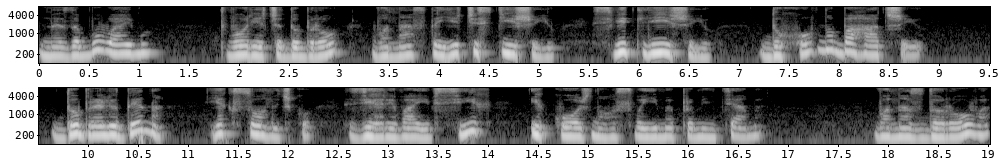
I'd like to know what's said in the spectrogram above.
Не забуваймо, творячи добро, вона стає чистішою, світлішою, духовно багатшою. Добра людина, як сонечко, зігріває всіх і кожного своїми промінцями. Вона здорова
